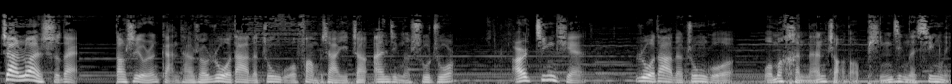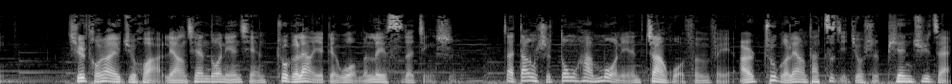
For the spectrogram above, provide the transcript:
战乱时代。”当时有人感叹说：“偌大的中国放不下一张安静的书桌。”而今天，偌大的中国，我们很难找到平静的心灵。其实，同样一句话，两千多年前，诸葛亮也给过我们类似的警示。在当时东汉末年，战火纷飞，而诸葛亮他自己就是偏居在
